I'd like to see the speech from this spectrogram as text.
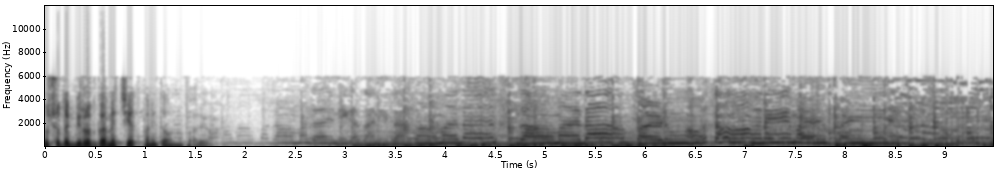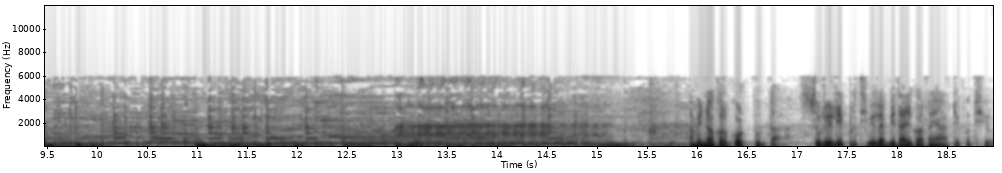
उसो त विरोध गर्ने चेत पनि त हुनु पर्यो हामी नगरकोट पुग्दा सूर्यले पृथ्वीलाई विदाई गर्नै आँटेको थियो।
